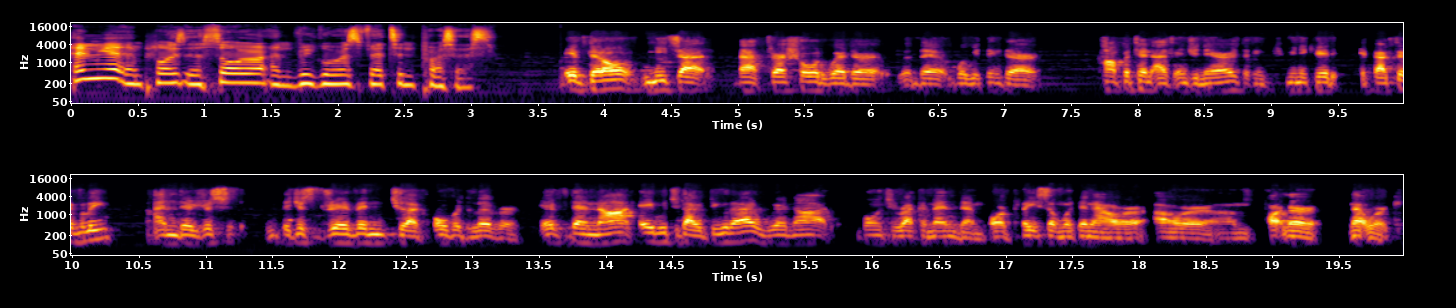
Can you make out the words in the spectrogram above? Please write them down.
Enye employs a thorough and rigorous vetting process. If they don't meet that, that threshold where they're, they're where we think they're competent as engineers, they can communicate effectively, and they're just they're just driven to like over deliver. If they're not able to like do that, we're not going to recommend them or place them within our our um, partner network.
